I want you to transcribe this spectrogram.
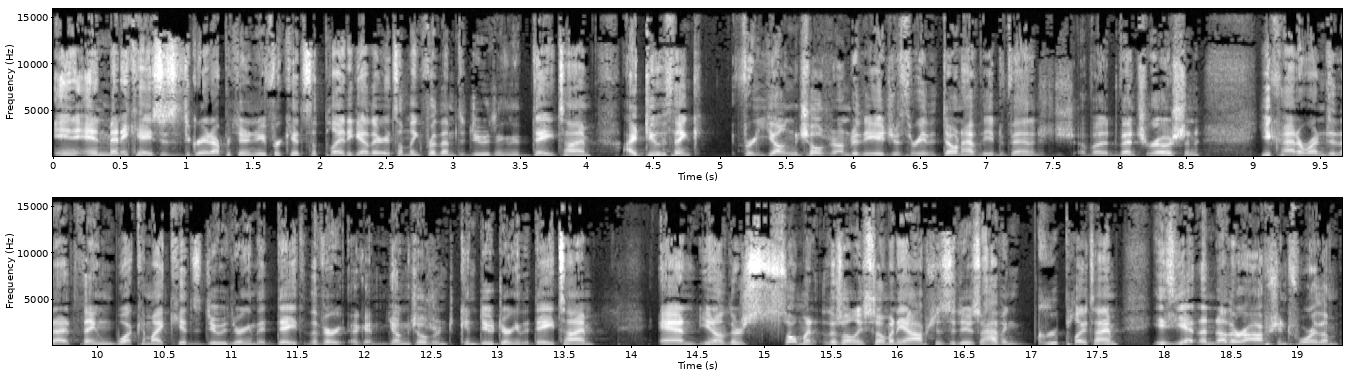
in, in many cases, it's a great opportunity for kids to play together. It's something for them to do during the daytime. I do think for young children under the age of three that don't have the advantage of Adventure Ocean, you kind of run into that thing. What can my kids do during the day? The very again, young children can do during the daytime. And you know, there's so many. There's only so many options to do. So having group playtime is yet another option for them.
